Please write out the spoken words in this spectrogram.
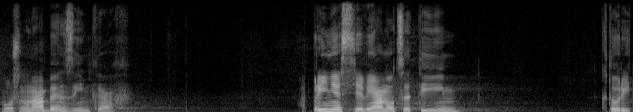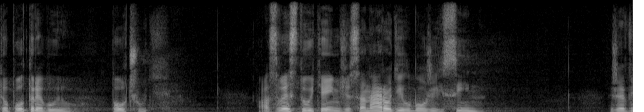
možno na benzínkach. A prineste Vianoce tým, ktorí to potrebujú počuť. A zvestujte im, že sa narodil Boží syn. Že v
